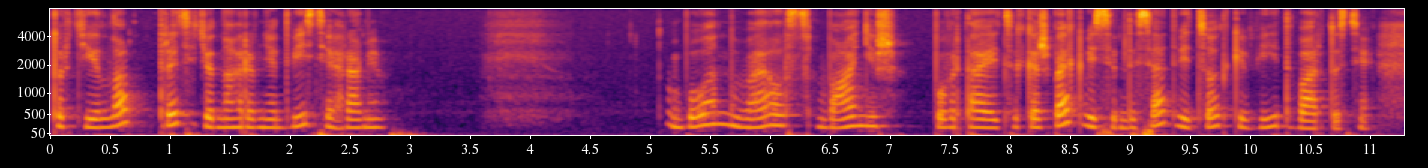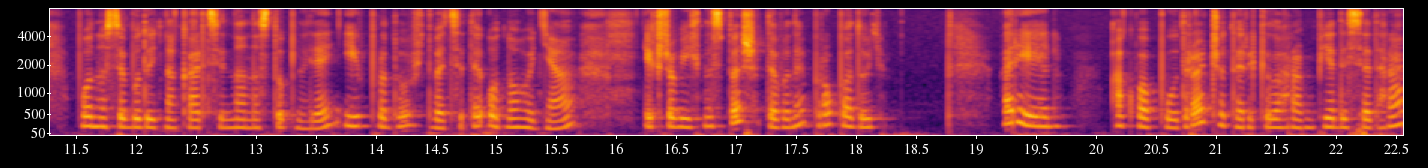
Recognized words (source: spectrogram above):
Тортілла 31 гривня 200 грамів. Бон, Велс, Ваніш. Повертається кешбек 80% від вартості. Бонуси будуть на карті на наступний день і впродовж 21 дня. Якщо ви їх не спишете, вони пропадуть. Аріель. Аквапудра 4 кг 50 г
